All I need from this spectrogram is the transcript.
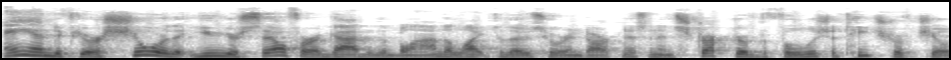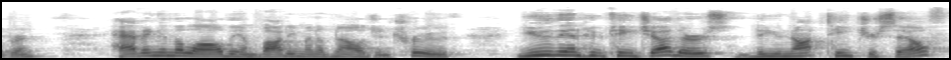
and if you're sure that you yourself are a guide to the blind, a light to those who are in darkness, an instructor of the foolish, a teacher of children, having in the law the embodiment of knowledge and truth, you then who teach others, do you not teach yourself?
